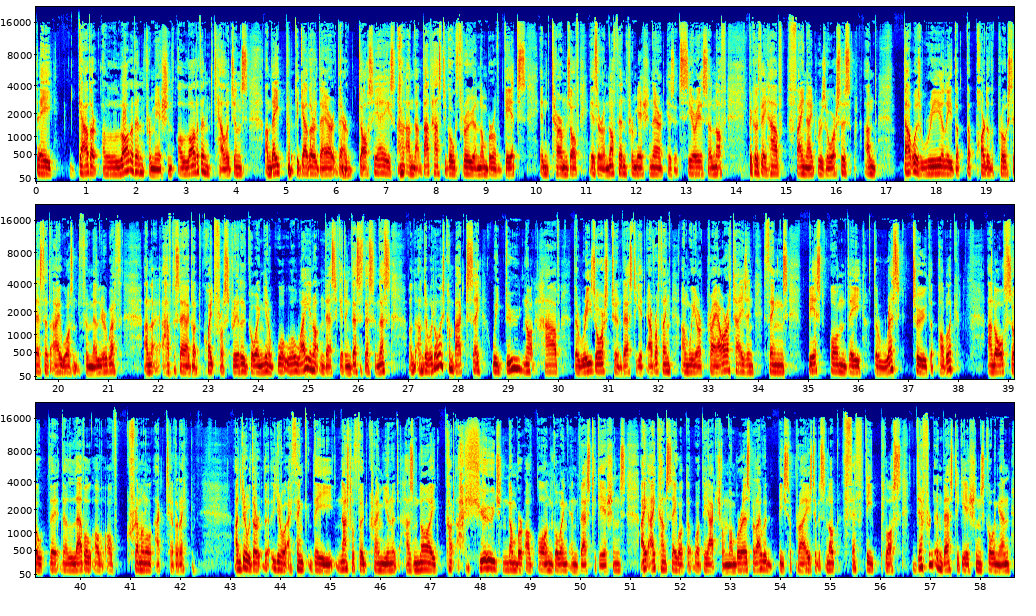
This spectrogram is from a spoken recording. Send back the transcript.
they gather a lot of information, a lot of intelligence, and they put together their, their dossiers. And that, that has to go through a number of gates in terms of is there enough information there? Is it serious enough? Because they have finite resources. And that was really the, the part of the process that I wasn't familiar with. And I have to say, I got quite frustrated going, you know, well, well why are you not investigating this, this, and this? And, and they would always come back to say, we do not have the resource to investigate everything, and we are prioritizing things based on the, the risk to the public and also the, the level of, of criminal activity. And you know, you know, I think the National Food Crime Unit has now cut a huge number of ongoing investigations. I, I can't say what the, what the actual number is, but I would be surprised if it's not 50 plus different investigations going in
